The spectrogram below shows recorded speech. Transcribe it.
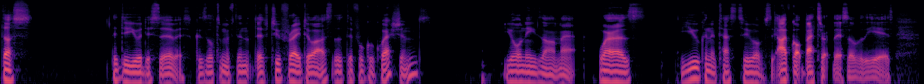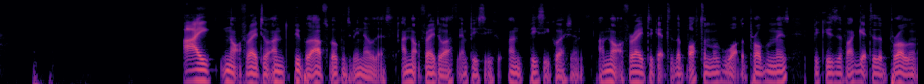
Thus, they do you a disservice because ultimately, if they're, they're too afraid to ask those difficult questions, your needs aren't met. Whereas you can attest to, obviously, I've got better at this over the years. I'm not afraid to, and people that have spoken to me know this. I'm not afraid to ask the NPC and PC questions. I'm not afraid to get to the bottom of what the problem is because if I get to the problem,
